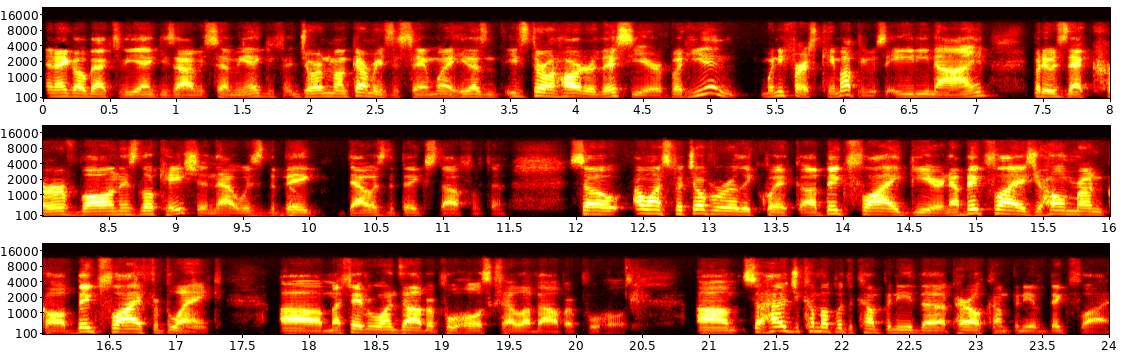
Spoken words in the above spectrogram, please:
And I go back to the Yankees, obviously. I'm a Yankee fan. Jordan Montgomery's the same way. He doesn't, he's throwing harder this year, but he didn't, when he first came up, he was 89, but it was that curveball in his location. That was the big, that was the big stuff with him. So I want to switch over really quick. Uh, big fly gear. Now, big fly is your home run call. Big fly for blank. Uh, my favorite one's Albert Pujols because I love Albert Pujols. Um, so how did you come up with the company, the apparel company of Big Fly?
